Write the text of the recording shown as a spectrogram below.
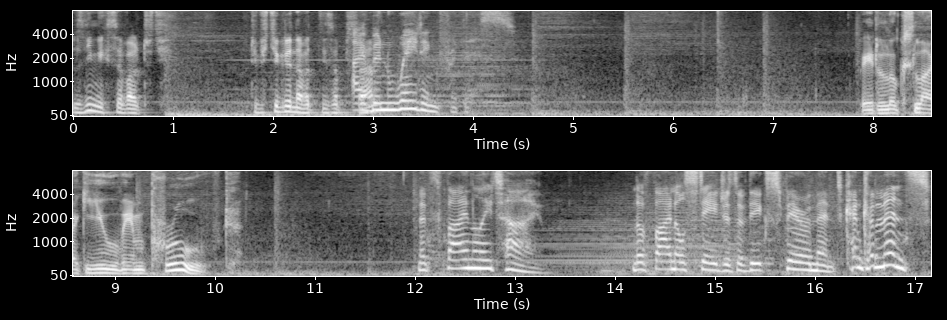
Z nimi chcę walczyć. Oczywiście gry nawet nie I've been waiting for this. It looks like you've improved. It's finally time. The final stages of the experiment can commence.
